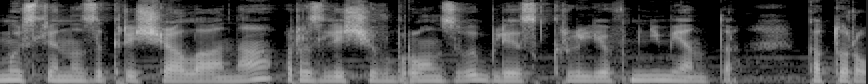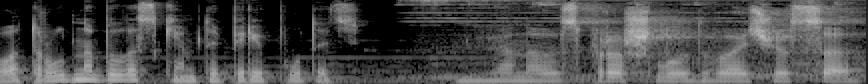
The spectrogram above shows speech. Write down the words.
Мысленно закричала она, различив бронзовый блеск крыльев Мнемента, которого трудно было с кем-то перепутать. «Для нас прошло два часа»,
